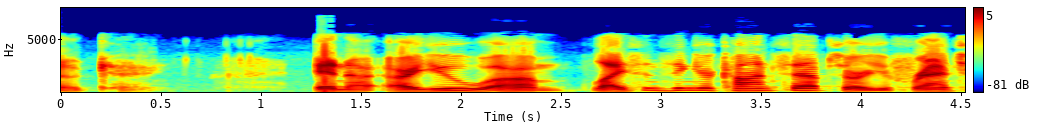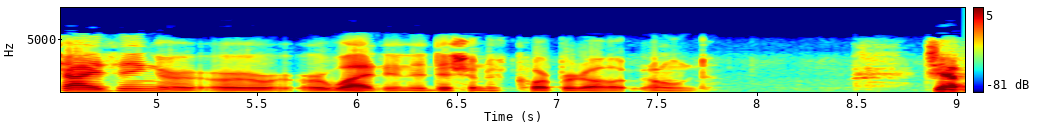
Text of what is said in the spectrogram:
Okay. And are you um, licensing your concepts, or are you franchising, or, or, or what? In addition to corporate owned. Jeff,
